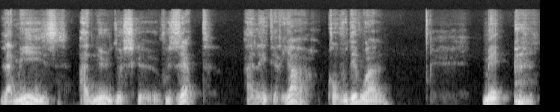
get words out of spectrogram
la mise à nu de ce que vous êtes à l'intérieur qu'on vous dévoile. Mais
